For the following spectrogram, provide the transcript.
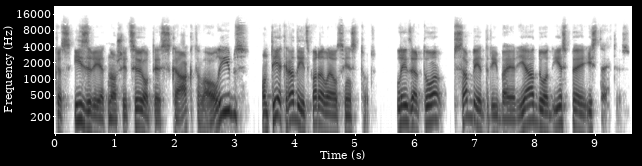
kas izriet no šī civiltiesiskā akta laulības, un tiek radīts paralēls institūts. Līdz ar to sabiedrībai ir jādod iespēja izteikties.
